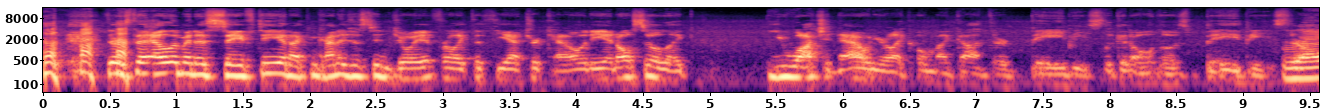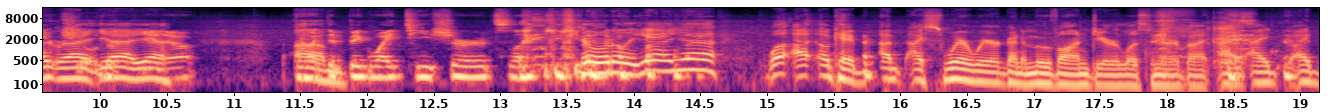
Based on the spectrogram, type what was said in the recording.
yeah. there's the element of safety and I can kind of just enjoy it for like the theatricality and also like you watch it now and you're like, oh my god, they're babies. Look at all those babies. They're Right, right. children, Yeah, yeah. You know? And, like the Um, big white T-shirts, like you know? totally. Yeah, yeah. Well, I, okay. I, I swear we're going to move on, dear listener, but I, I, I,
